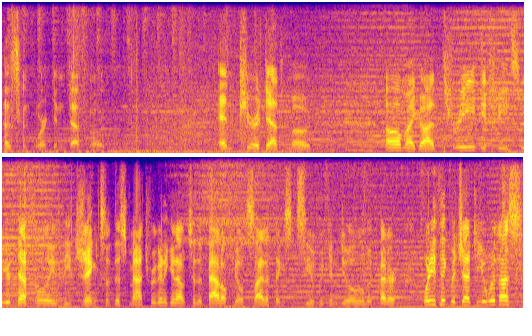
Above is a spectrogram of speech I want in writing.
Doesn't work in death mode. And pure death mode. Oh my god, three defeats. We are definitely the jinx of this match. We're going to get out to the battlefield side of things and see if we can do a little bit better. What do you think, Magenta? You with us?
